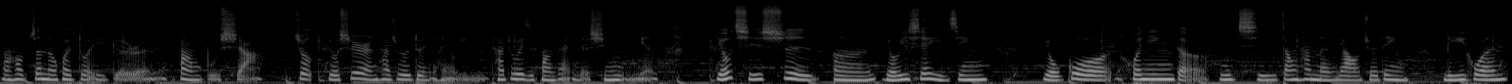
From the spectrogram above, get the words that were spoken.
然后真的会对一个人放不下。就有些人他就会对你很有意义，他就会一直放在你的心里面。尤其是嗯，有一些已经有过婚姻的夫妻，当他们要决定离婚，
